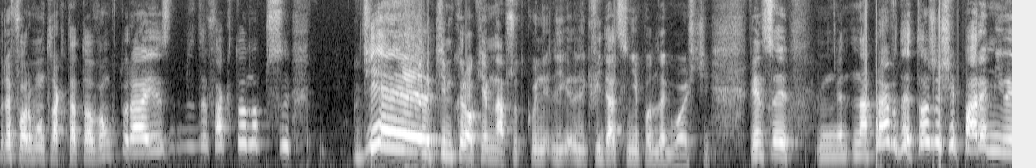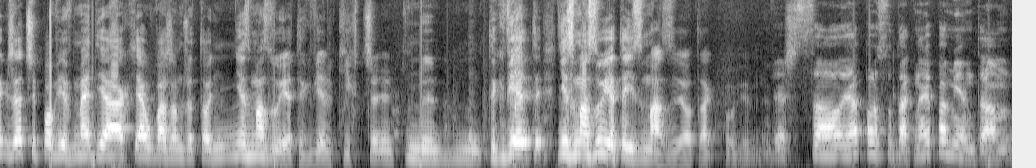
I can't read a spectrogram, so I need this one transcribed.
reformą traktatową, która jest de facto no, wielkim krokiem naprzód ku li- likwidacji niepodległości. Więc y, naprawdę to, że się parę miłych rzeczy powie w mediach, ja uważam, że to nie zmazuje tych wielkich, czy y, y, tych wie, ty, nie zmazuje tej zmazy, o tak powiem. Wiesz co, ja po prostu tak, no ja pamiętam,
